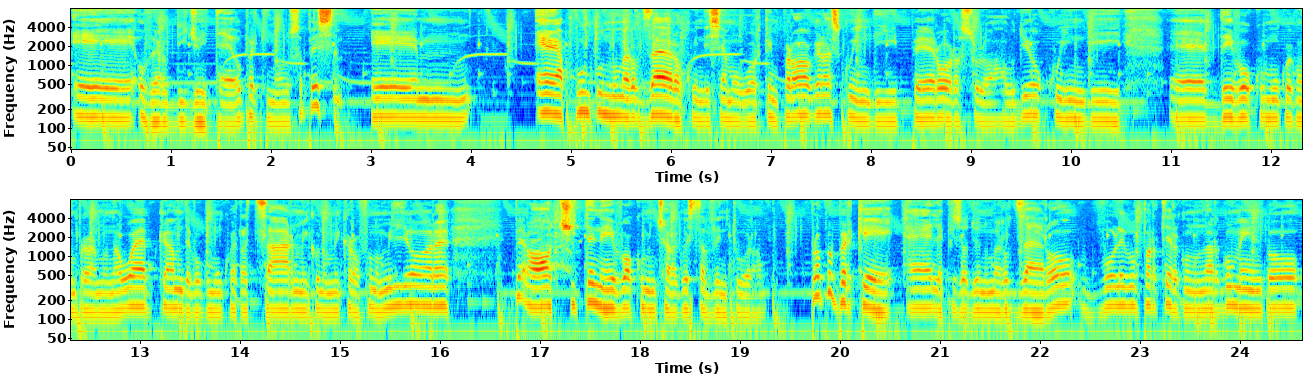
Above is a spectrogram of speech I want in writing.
e, ovvero DJ Teo per chi non lo sapesse. E, mm, è appunto un numero 0, quindi siamo work in progress, quindi per ora solo audio, quindi eh, devo comunque comprarmi una webcam, devo comunque attrezzarmi con un microfono migliore, però ci tenevo a cominciare questa avventura. Proprio perché è l'episodio numero 0, volevo partire con un argomento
